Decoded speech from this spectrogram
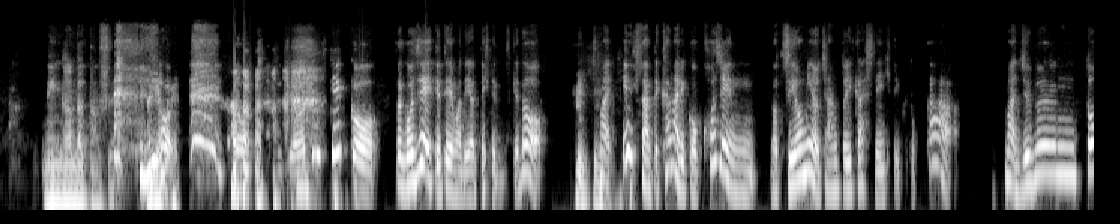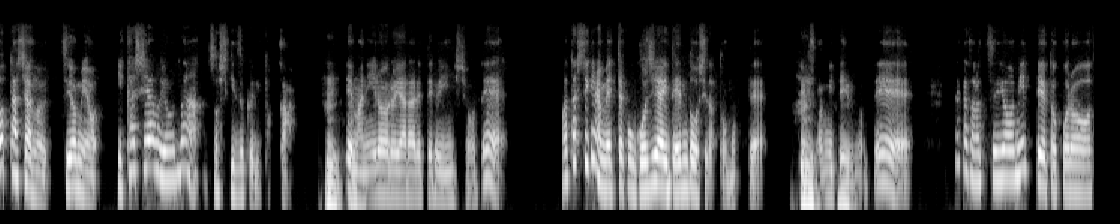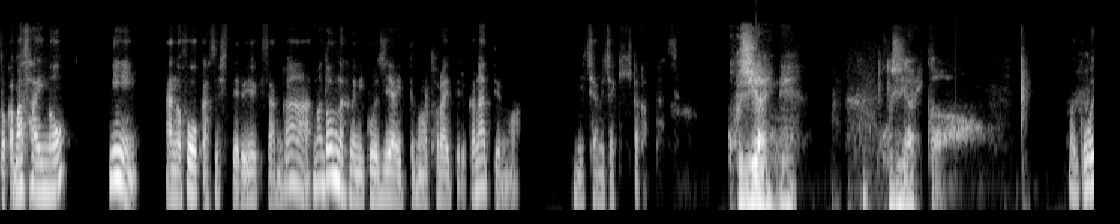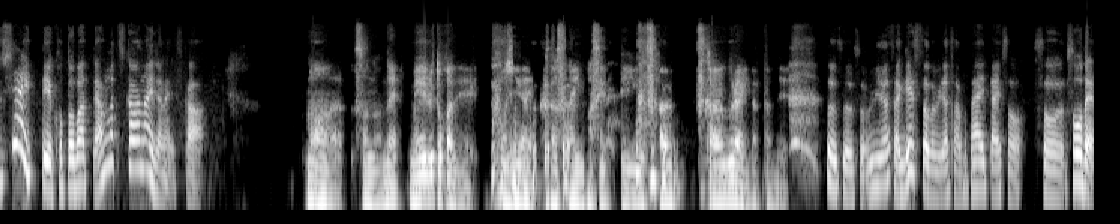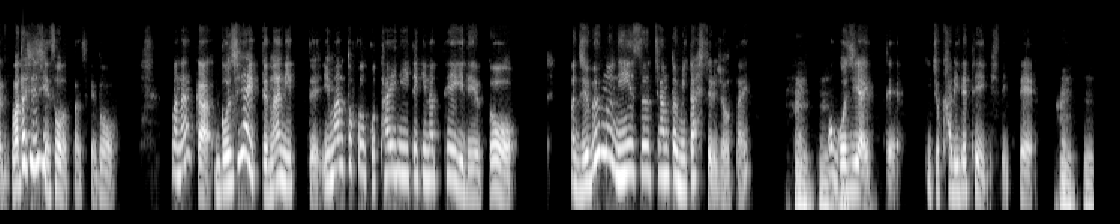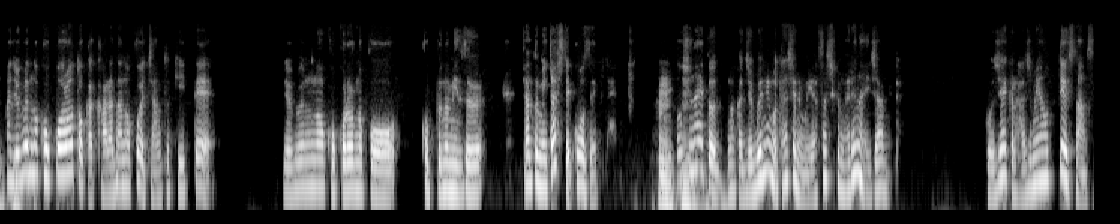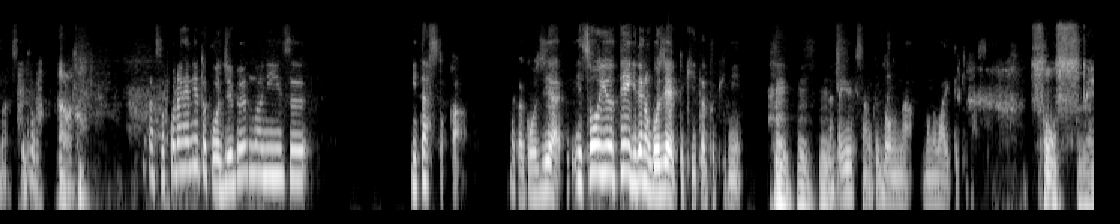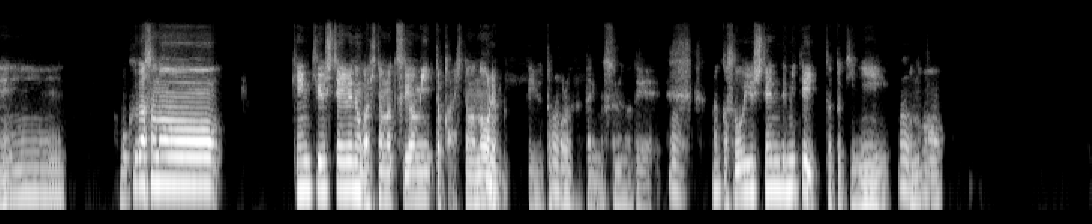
念願だったんですね。そうありがとう。そうなんですよ。私結構、ご自愛っていうテーマでやってきてるんですけど、うんうん。まあ、ゆうきさんってかなりこう、個人の強みをちゃんと活かして生きていくとか、まあ自分と他者の強みを活かし合うような組織づくりとか、うんテーマにいろいろやられてる印象で、私的にはめっちゃこう、ご自愛伝道師だと思って、うん。見ているので、なんかその強みっていうところとか、まあ才能に、あの、フォーカスしてるゆうきさんが、まあどんな風にご自愛ってものを捉えてるかなっていうのは、めちゃめちゃ聞きたかったんですよ。ご自愛ね。ご自愛か。まあ、ご自愛っていう言葉ってあんま使わないじゃないですか。まあ、そのね、メールとかでご自愛くださいませっていう 使う、使うぐらいだったんで。そうそうそう。皆さん、ゲストの皆さんも大体そう。そう、そうだよ。私自身そうだったんですけど、まあなんか、ご自愛って何って、今のところこう、タイニー的な定義で言うと、まあ、自分のニーズちゃんと満たしてる状態。をご自愛って一応仮で定義していて。まあ、自分の心とか体の声ちゃんと聞いて、自分の心のこう、コップの水、ちゃんと満たしていこうぜ、みたいな。そうしないと、なんか自分にも他者にも優しくなれないじゃん、みたいな。ご自愛から始めようっていうスタンスなんですけど、なるほど。らそこら辺で言うと、こう自分のニーズ満たすとか、なんかご自愛、そういう定義でのご自愛って聞いたときに、うんうんうん。なんかゆうきさんってどんなもの湧いてきます？そうっすね。僕がその、研究しているのが人の強みとか人の能力っていうところだったりもするので、うんなんかそういう視点で見ていったときに、うん。この、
